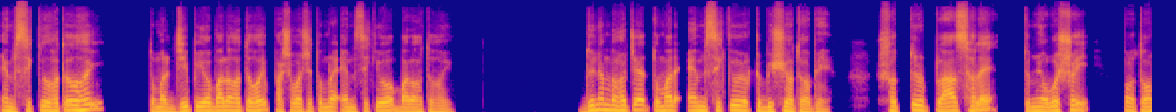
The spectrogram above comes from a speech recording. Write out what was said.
এমসিকিউ হতে হয়, তোমার জিপিও ভালো হতে হয়, পাশাপাশি তোমরা এমসিকিউ ভালো হতে হয়। দুই নম্বর হচ্ছে তোমার এমসিকিউ একটু বেশি হতে হবে। সত্তর প্লাস হলে তুমি অবশ্যই প্রথম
